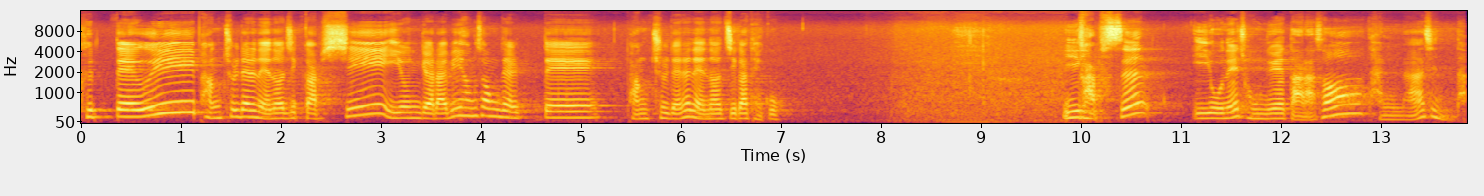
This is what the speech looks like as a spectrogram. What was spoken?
그때의 방출되는 에너지 값이 이온 결합이 형성될 때 방출되는 에너지가 되고 이 값은 이온의 종류에 따라서 달라진다.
